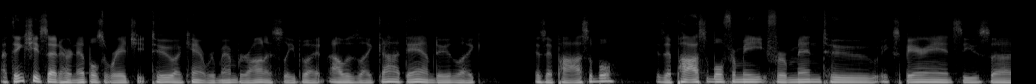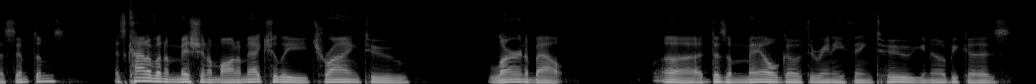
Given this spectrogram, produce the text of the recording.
I think she said her nipples were itchy too. I can't remember honestly, but I was like, God damn, dude. Like, is it possible? Is it possible for me, for men to experience these uh, symptoms? It's kind of an omission I'm on. I'm actually trying to learn about uh does a male go through anything too you know because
